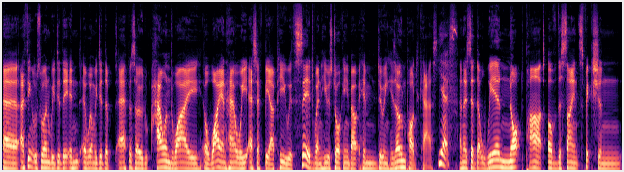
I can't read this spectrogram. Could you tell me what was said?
uh, I think it was when we did the in, uh, when we did the episode "How and Why" or "Why and How We SFBRP" with Sid when he was talking about him doing his own podcast. Yes. and I said that we're not part of the science fiction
